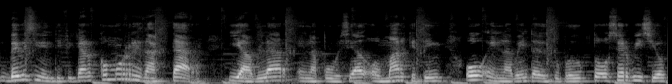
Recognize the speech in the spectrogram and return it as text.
debes identificar cómo redactar y hablar en la publicidad o marketing o en la venta de tu producto o servicio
